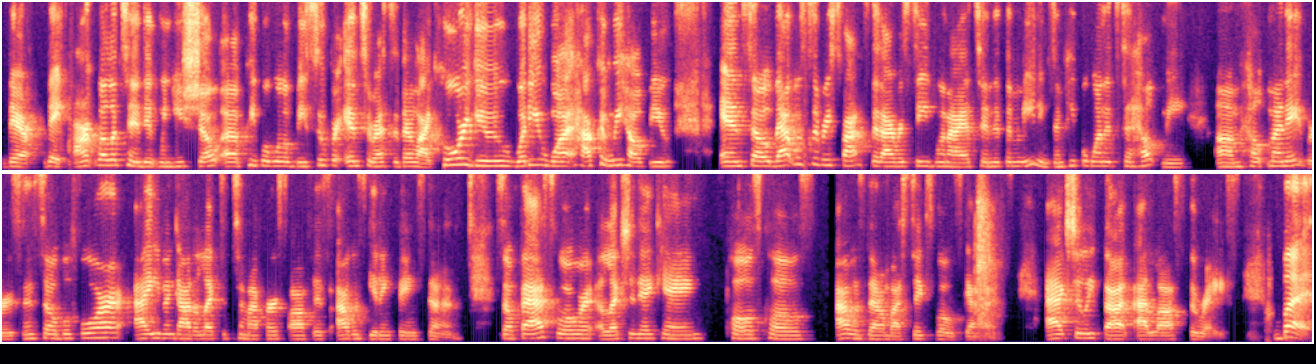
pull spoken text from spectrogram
They're, they aren't well attended. When you show up, people will be super interested. They're like, who are you? What do you want? How can we help you? And so that was the response that I received when I attended the meetings. And people wanted to help me um, help my neighbors. And so before I even got elected to my first office, I was getting things done. So fast forward, election day came, polls closed. I was down by six votes, guys. I actually thought I lost the race, but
